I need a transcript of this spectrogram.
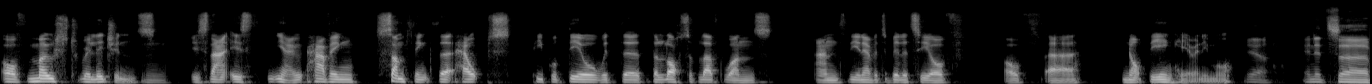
of most religions Mm. is that is you know having something that helps people deal with the the loss of loved ones and the inevitability of of uh, not being here anymore. Yeah, and it's uh,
